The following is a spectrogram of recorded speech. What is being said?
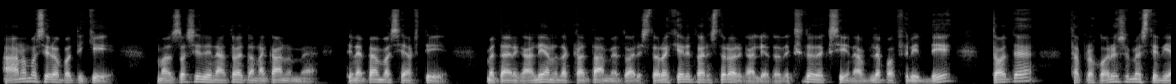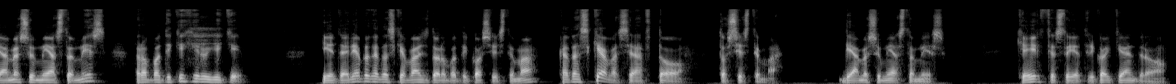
Αν όμως η ρομποτική μας δώσει δυνατότητα να κάνουμε την επέμβαση αυτή με τα εργαλεία να τα κρατάμε, το αριστερό χέρι το αριστερό εργαλείο, το δεξί το δεξί, να βλέπω 3D, τότε θα προχωρήσουμε στη διαμέσου μιας τομής ρομποτική χειρουργική. Η εταιρεία που κατασκευάζει το ρομποτικό σύστημα κατασκεύασε αυτό το σύστημα διαμέσου μιας τομής και ήρθε στο ιατρικό κέντρο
